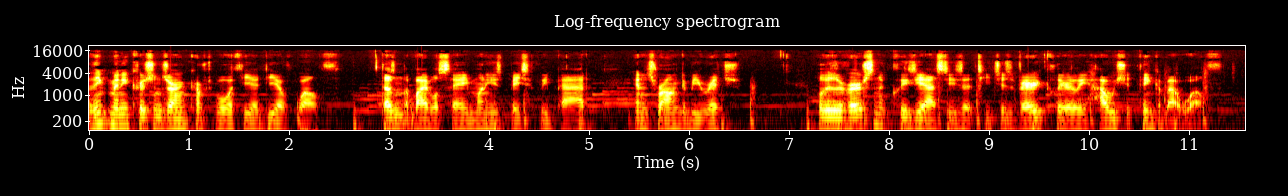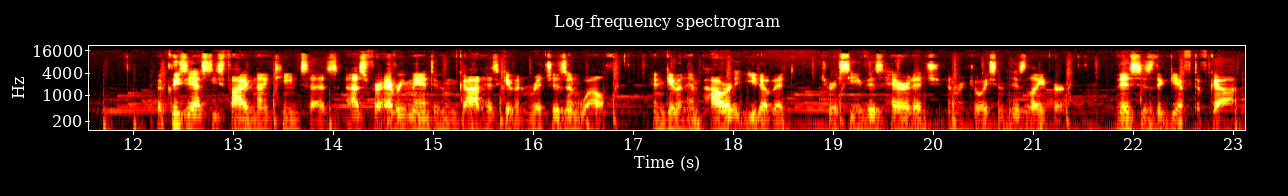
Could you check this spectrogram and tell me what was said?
think many Christians are uncomfortable with the idea of wealth. Doesn't the Bible say money is basically bad and it's wrong to be rich? Well, there's a verse in Ecclesiastes that teaches very clearly how we should think about wealth. Ecclesiastes 5:19 says, "As for every man to whom God has given riches and wealth, and given him power to eat of it, to receive his heritage and rejoice in his labor, this is the gift of God."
